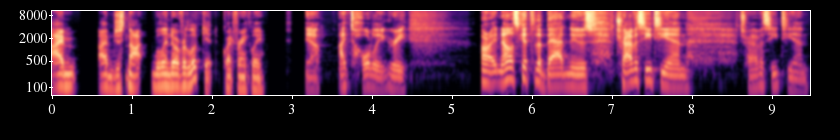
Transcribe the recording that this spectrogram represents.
I'm I'm just not willing to overlook it, quite frankly. Yeah, I totally agree. All right, now let's get to the bad news. Travis Etienne. Travis Etienne.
